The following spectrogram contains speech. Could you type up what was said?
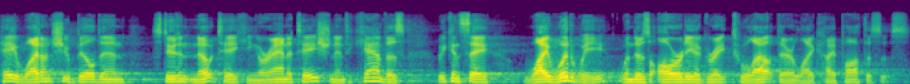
hey, why don't you build in student note-taking or annotation into Canvas, we can say, why would we when there's already a great tool out there like Hypothesis?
